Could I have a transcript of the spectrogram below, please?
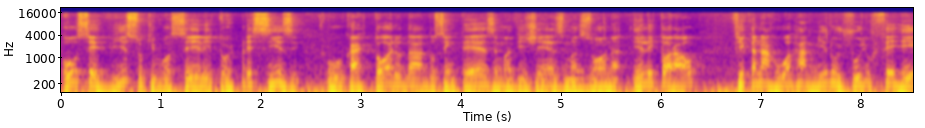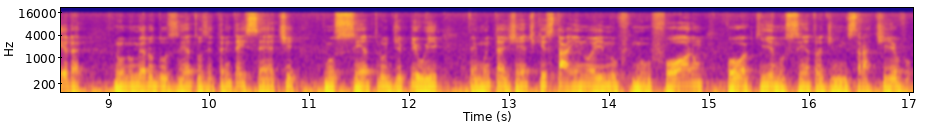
ou serviço que você, eleitor, precise, o cartório da do centésima vigésima zona eleitoral fica na rua Ramiro Júlio Ferreira, no número 237, no centro de Piuí. Tem muita gente que está indo aí no, no fórum ou aqui no centro administrativo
